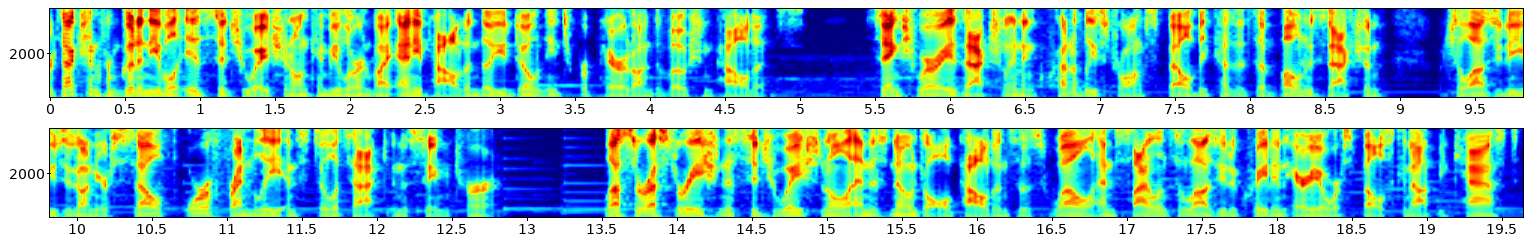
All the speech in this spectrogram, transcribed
Protection from good and evil is situational and can be learned by any paladin, though you don't need to prepare it on Devotion paladins. Sanctuary is actually an incredibly strong spell because it's a bonus action, which allows you to use it on yourself or a friendly and still attack in the same turn. Lesser Restoration is situational and is known to all paladins as well, and Silence allows you to create an area where spells cannot be cast,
